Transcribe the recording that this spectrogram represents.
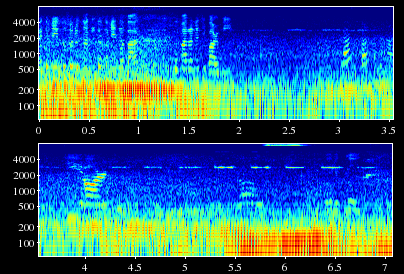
Ito na yung susunod na dito sa Metabas. Kumara na si Barbie. Last bus na GR. Go, let's go.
